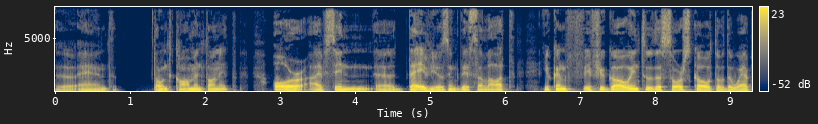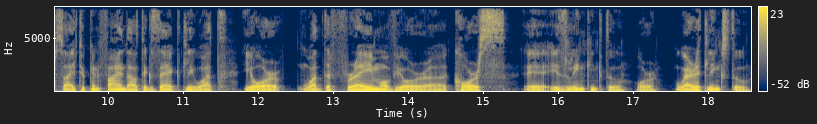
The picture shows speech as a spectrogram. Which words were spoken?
uh, and don't comment on it. Or I've seen uh, Dave using this a lot. You can, if you go into the source code of the website, you can find out exactly what your what the frame of your uh, course uh, is linking to, or where it links to,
